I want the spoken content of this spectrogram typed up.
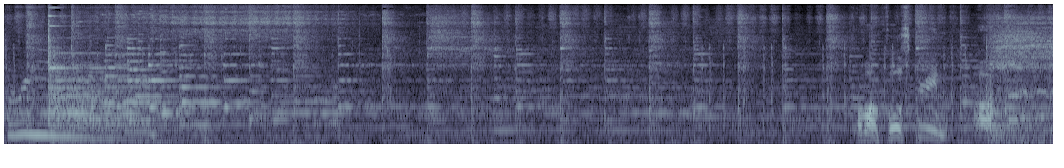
Three. Come on, full screen. Oh.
